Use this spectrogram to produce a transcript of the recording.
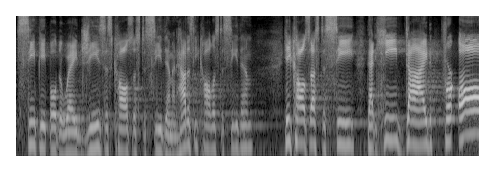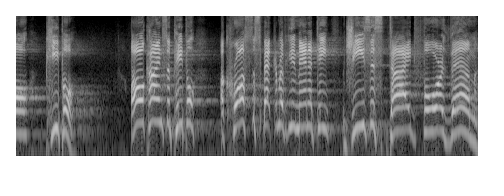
see people the way Jesus calls us to see them. And how does he call us to see them? He calls us to see that He died for all people, all kinds of people across the spectrum of humanity. Jesus died for them.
